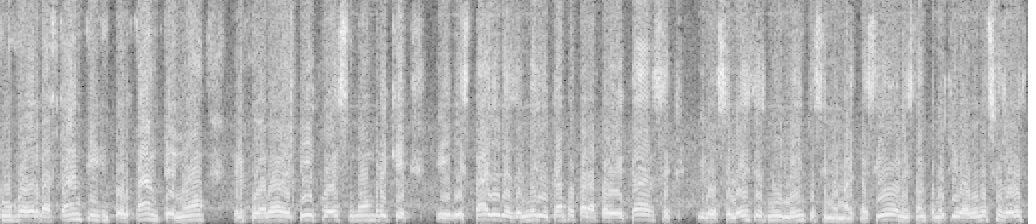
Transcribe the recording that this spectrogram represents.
Un jugador bastante importante, ¿no? El jugador de Pico es un hombre que eh, está ahí desde el medio campo para proyectarse y los celestes muy lentos en la marcación, están cometiendo algunos errores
